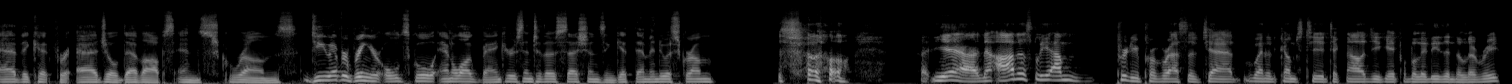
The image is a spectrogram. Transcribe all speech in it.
advocate for agile DevOps and scrums. Do you ever bring your old school analog bankers into those sessions and get them into a scrum? So, uh, yeah, now, honestly, I'm pretty progressive, Chad, when it comes to technology capabilities and delivery.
